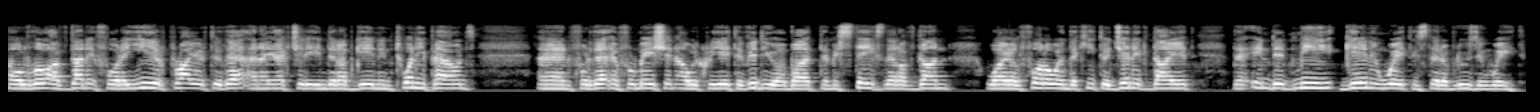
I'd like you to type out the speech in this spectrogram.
Although I've done it for a year prior to that, and I actually ended up gaining 20 pounds. And for that information, I will create a video about the mistakes that I've done while following the ketogenic diet that ended me gaining weight instead of losing weight.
